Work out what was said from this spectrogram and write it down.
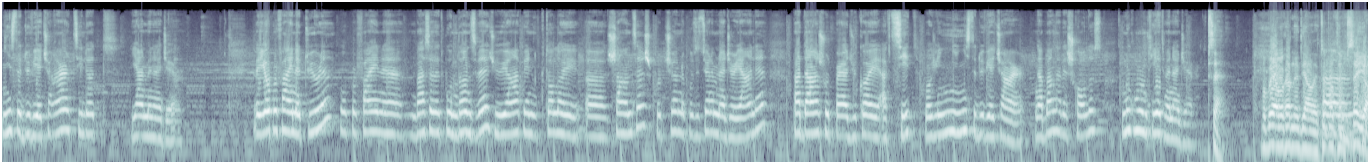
22 vjeçarë, të cilët janë menaxherë. Dhe jo për fajin e tyre, por për fajin e mbase dhe të punëdhënësve që ju japin këto lloj uh, shansesh për të qenë në pozicione menaxheriale, pa dashur të paragjykoj aftësitë, por që një 22 vjeçar nga bankat e shkollës nuk mund të jetë menaxher. Pse? Po bëj avokatin e djallit, të po them pse jo.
